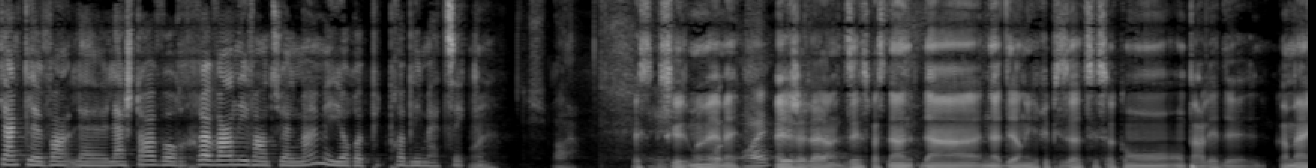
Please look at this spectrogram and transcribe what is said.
quand l'acheteur va revendre éventuellement, mais il n'y aura plus de problématique. Excuse-moi, mais, mais, j'allais dire, parce que dans, notre dernier épisode, c'est ça qu'on parlait de comment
